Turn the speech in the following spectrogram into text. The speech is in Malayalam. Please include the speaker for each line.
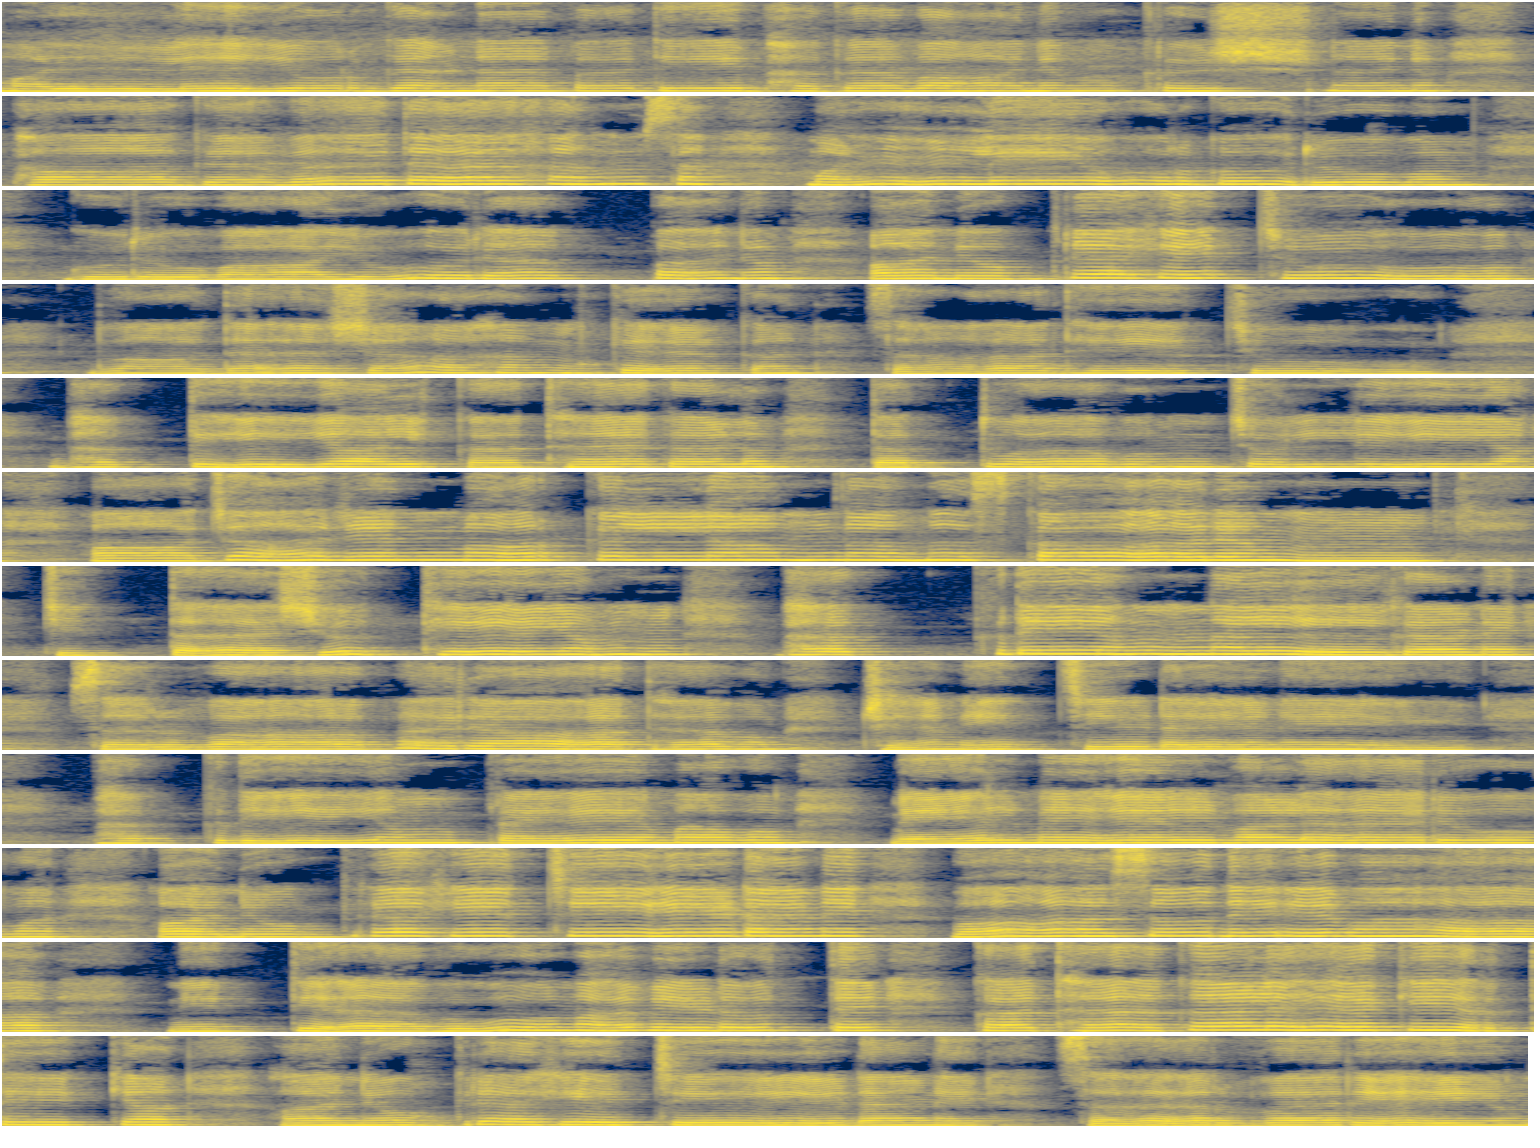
Speaker 1: മള്ളിയൂർ ഗണപതി ഭഗവാനും കൃഷ്ണനും ഭാഗവതഹംസ മള്ളിയൂർ ഗുരുവും ഗുരുവായൂരപ്പനും അനുഗ്രഹിച്ചു. ദ്വാദശാഹം കേൾക്കാൻ സാധിച്ചു. ഭക്തിയാൽ കഥകളും തത്വവും ചൊല്ലിയ ആചാര്യന്മാർക്കെല്ലാം നമസ്കാരം. ചിത്തശുദ്ധിയും ഭക്തിയും നൽകണേ സർവാപരാധവും ക്ഷമിച്ചിടണേ. ഭക്തിയും പ്രേമവും മേൽമേൽ വളരുവാൻ അനുഗ്രഹിച്ചിടണേ. വാസുദേവ നിത്യവും അവിടുത്തെ കഥകളെ കീർത്തിക്കാൻ അനുഗ്രഹിച്ചിടണേ. സർവരെയും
